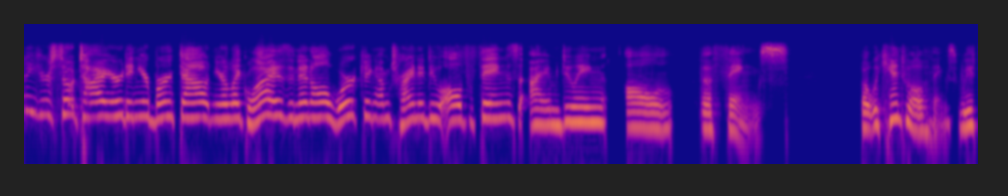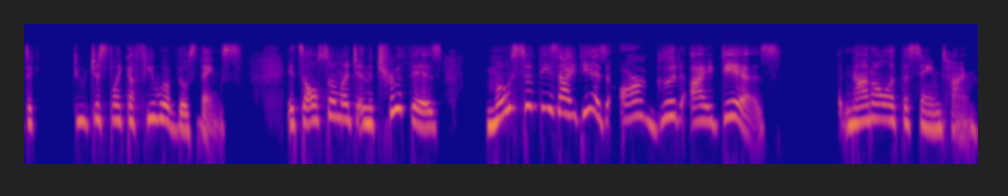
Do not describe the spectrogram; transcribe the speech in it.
you're so tired and you're burnt out and you're like, why isn't it all working? I'm trying to do all the things. I'm doing all the things. But we can't do all the things. We have to do just like a few of those things. It's all so much, and the truth is, most of these ideas are good ideas, but not all at the same time.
